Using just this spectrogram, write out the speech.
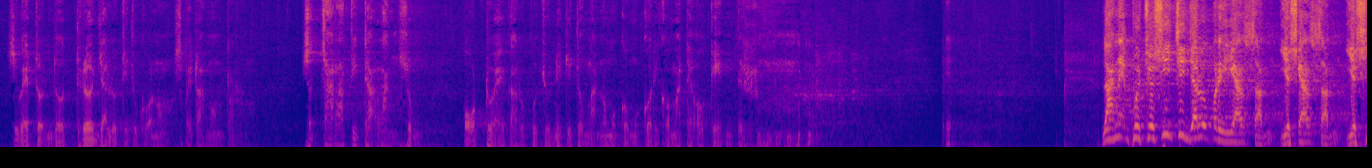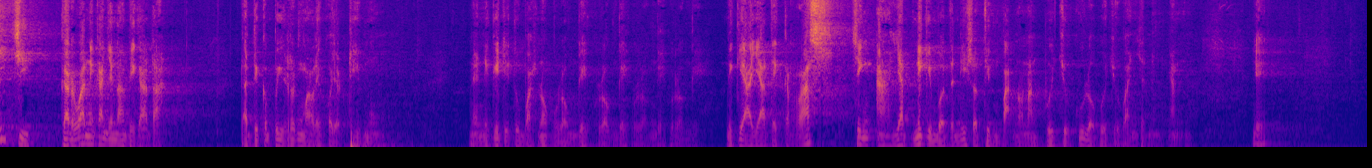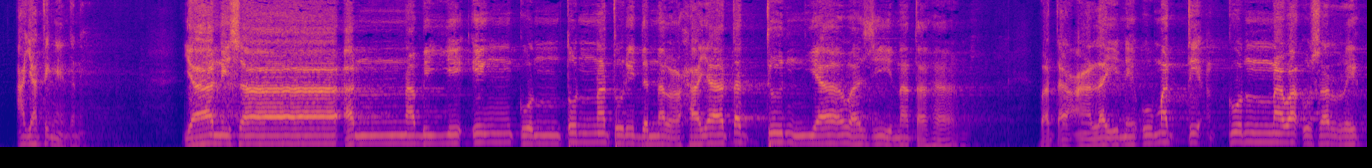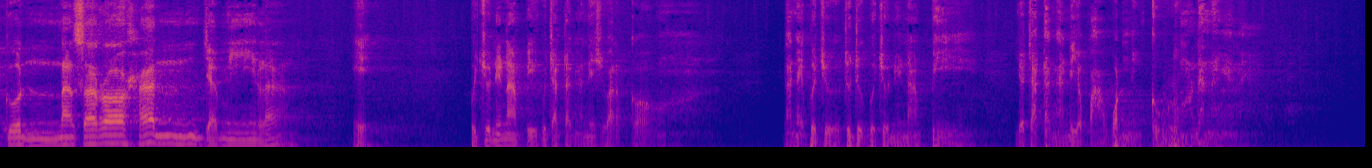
Si wedok ndodro njaluk ditukokno sepeda motor. Secara tidak langsung padha karo bojone didongakno muga-muga rika mathek kenter. Eh. Lah nek bojo siji njaluk perhiasan, ya siasan, ya siji. Garwane Kanjeng Nabi kata. Dadi kepireng malih kaya demo. Nek niki ditumpasno kula nggih, kula nggih, kula nggih, kula nggih. Niki ayate keras, sing ayat niki mboten iso dimpakno nang bojo kula bojo panjenengan. Nggih. Ayat ngeten Ya nisa an nabiyyi in kuntunna turidnal hayatad dunya wa zinataha. Fata'alaini umatti'kunna kunna wa usarrikun nasarohan jamila. Eh bojone nabi ku cadangane swarga lah nek bojo duduk bojone nabi ya cadangane ya pawon niku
